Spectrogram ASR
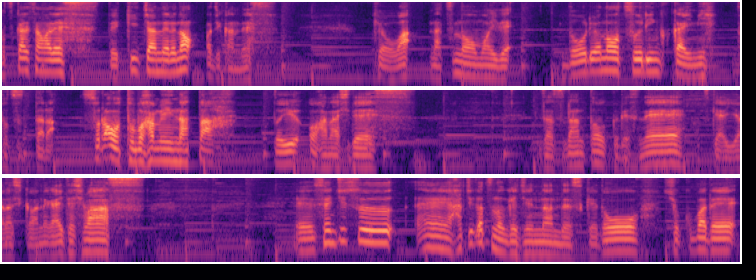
お疲れ様です。デッキーチャンネルのお時間です。今日は夏の思い出、同僚のツーリング会にとつったら空を飛ぶ羽目になったというお話です。雑談トークですね。お付き合いよろしくお願いいたします。えー先日、えー8月の下旬なんですけど、職場で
